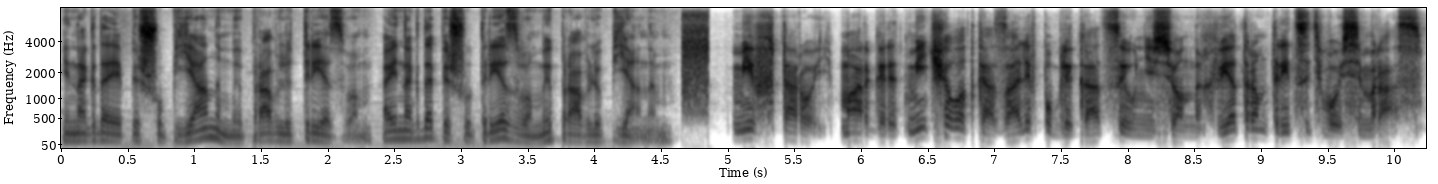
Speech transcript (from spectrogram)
«Иногда я пишу пьяным и правлю трезвым, а иногда пишу трезвым и правлю пьяным. Миф второй. Маргарет Митчелл отказали в публикации «Унесенных ветром» 38 раз.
